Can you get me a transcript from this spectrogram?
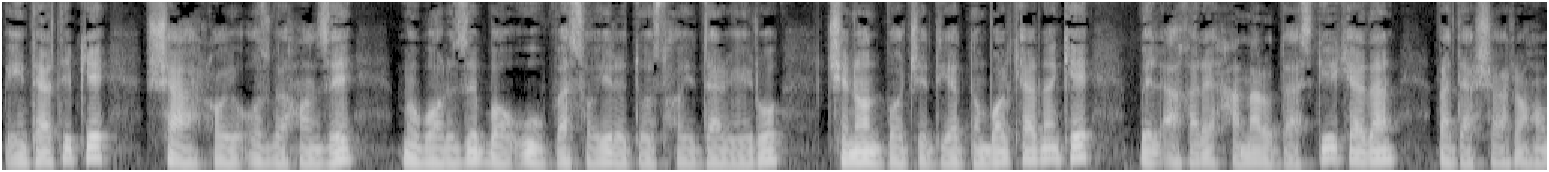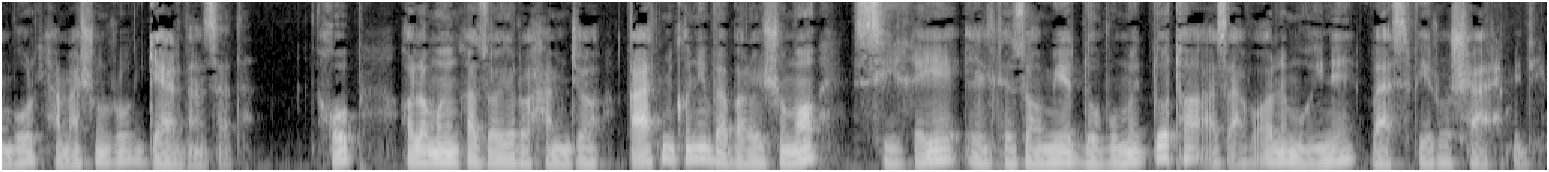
به این ترتیب که شهرهای عضو هانزه مبارزه با او و سایر دوستهای دریایی رو چنان با جدیت دنبال کردند که بالاخره همه رو دستگیر کردند و در شهر هامبورگ همشون رو گردن زدن. خب حالا ما این قضایه رو همینجا قطع می‌کنیم و برای شما سیغه التزامی دوم دو تا از افعال معین وصفی رو شرح میدیم.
